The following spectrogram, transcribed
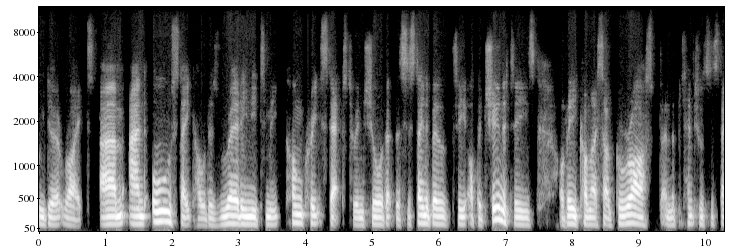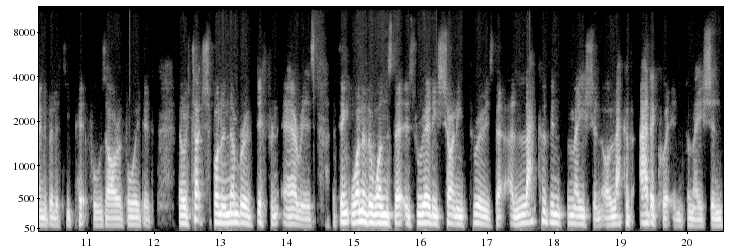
we do it right. Um, and all stakeholders really need to make concrete steps to ensure that the sustainability opportunities of e-commerce are grasped and the potential sustainability pitfalls are avoided. Now we've touched upon a number of different areas. I think one of the ones that is really shining through is that a lack of information or lack of adequate information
